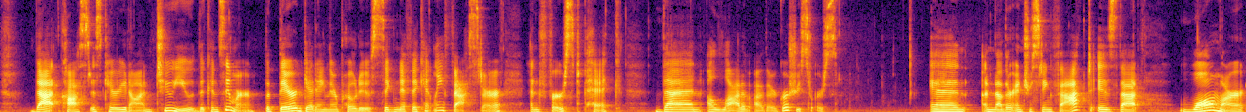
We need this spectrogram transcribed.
that cost is carried on to you, the consumer. But they're getting their produce significantly faster and first pick than a lot of other grocery stores. And another interesting fact is that Walmart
